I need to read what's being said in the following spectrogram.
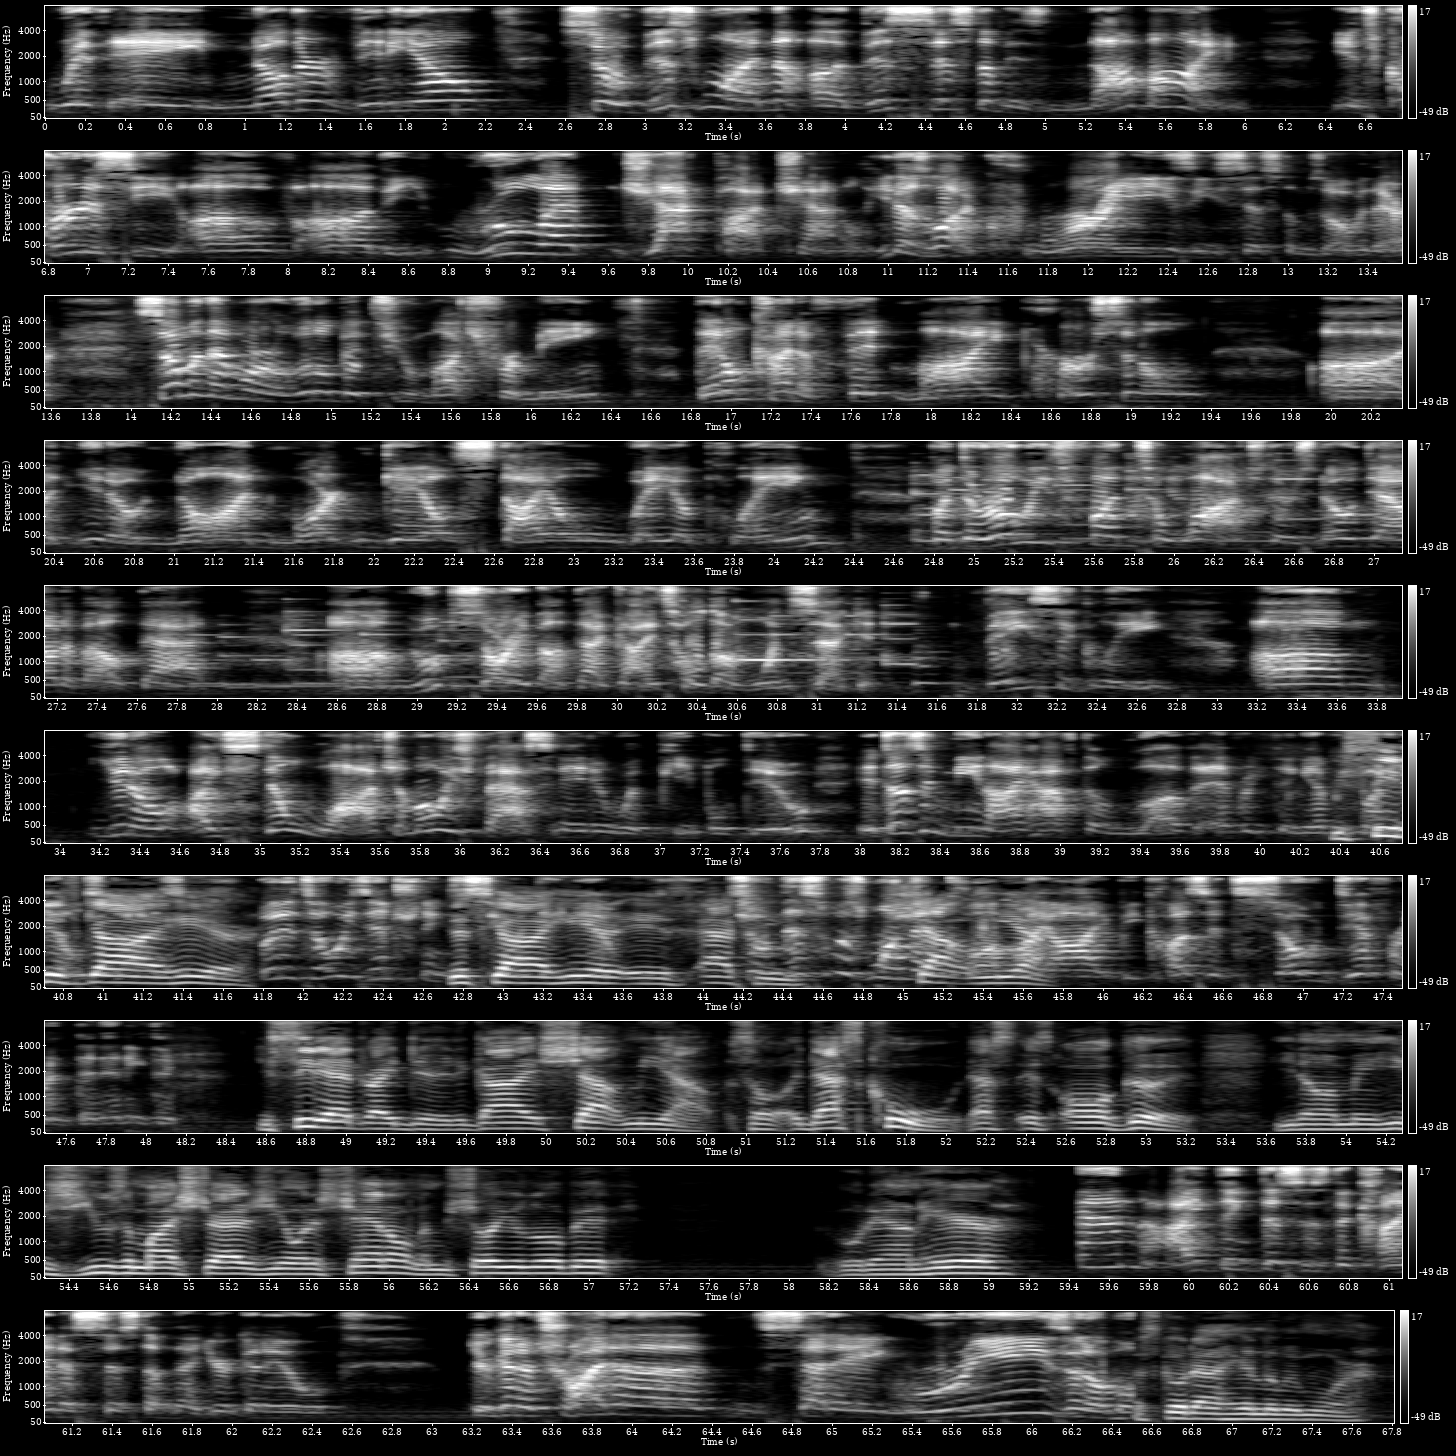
with another video. So this one, uh, this system is not mine. It's courtesy of uh, the Roulette Jackpot channel. He does a lot of crazy systems over there. Some of them are a little bit too much for me. They don't kind of fit my personal, uh, you know, non Martingale style way of playing. But they're always fun to watch. There's no doubt about that. Um, oops, sorry about that, guys. Hold on one second. Basically, um, you know, I still watch. I'm always fascinated what people do. It doesn't mean I have to love everything everybody You see this guy does, here. But it's always interesting This guy here is actually So this was one that caught my eye because it's so different than anything. You see that right there. The guy shout me out. So that's cool. That's it's all good. You know what I mean? He's using my strategy on his channel. Let me show you a little bit. Go down here. And I think this is the kind of system that you're going to you're going to try to set a reasonable. Let's go down here a little bit more.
